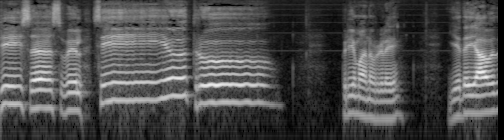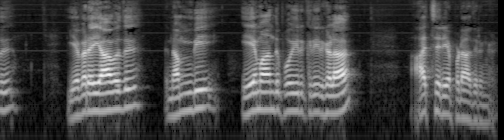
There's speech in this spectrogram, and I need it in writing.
Jesus will see you through. பிரியமானவர்களே எதையாவது எவரையாவது நம்பி ஏமாந்து போயிருக்கிறீர்களா? ஆச்சரியப்படாதிருங்கள்.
